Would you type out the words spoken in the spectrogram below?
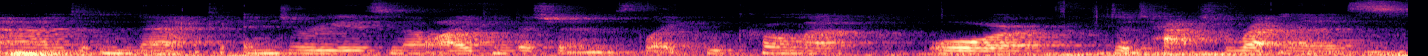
and neck injuries, no eye conditions like glaucoma or detached retinas,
